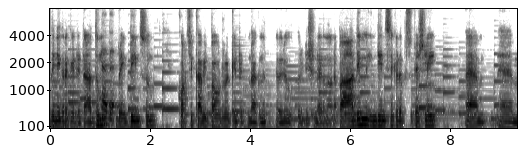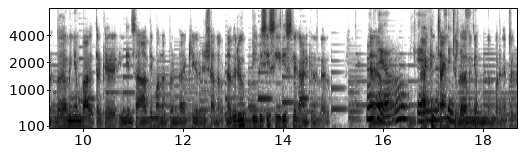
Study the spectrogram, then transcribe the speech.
വിനെഗർ ഒക്കെ ഇട്ടിട്ട് അതും ബ്രേക്ക് ബീൻസും കുറച്ച് കറി പൗഡർ ഒക്കെ ഇട്ടിട്ടുണ്ടാക്കുന്ന ഒരു ഒരു ഡിഷ് ഉണ്ടായിരുന്നു അപ്പൊ ആദ്യം ഇന്ത്യൻസ് ഒക്കെ സ്പെഷ്യലി ബേർമിംഗം ഭാഗത്തൊക്കെ ഇന്ത്യൻസ് ആദ്യം വന്നപ്പോൾ ഉണ്ടാക്കിയ ഒരു ഡിഷാന്ന് പറഞ്ഞത് അതൊരു ബി ബി സി സീരീസിൽ കാണിക്കുന്നുണ്ട് അത് back in time to Birmingham എന്നും പറഞ്ഞിട്ട്.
